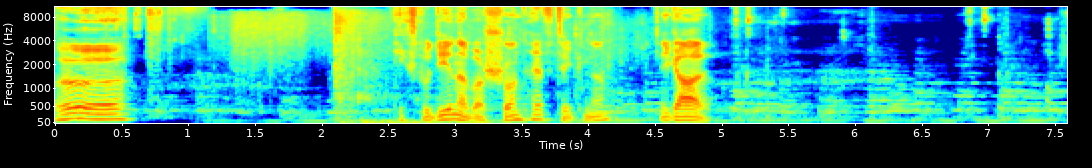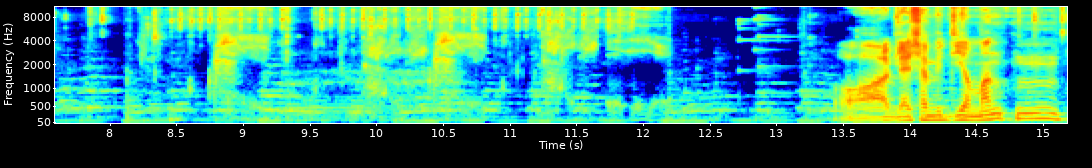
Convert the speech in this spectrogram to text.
Äh. Die explodieren aber schon heftig, ne? Egal. Gleich haben wir Diamanten.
